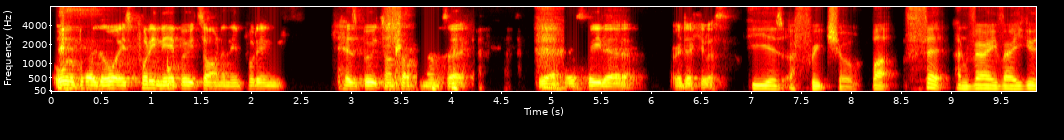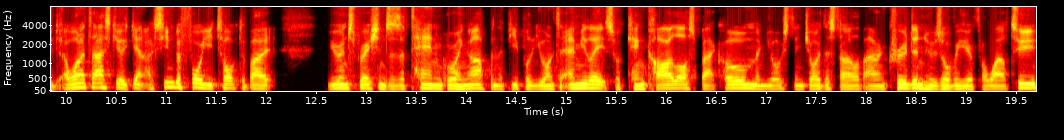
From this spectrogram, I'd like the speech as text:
All the boys are always putting their boots on and then putting his boots on top of them. So yeah, his feet are ridiculous. He is a freak show, but fit and very, very good. I wanted to ask you again. I've seen before you talked about your inspirations as a 10 growing up and the people you want to emulate. So King Carlos back home, and you always enjoyed the style of Aaron Cruden, who was over here for a while too.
